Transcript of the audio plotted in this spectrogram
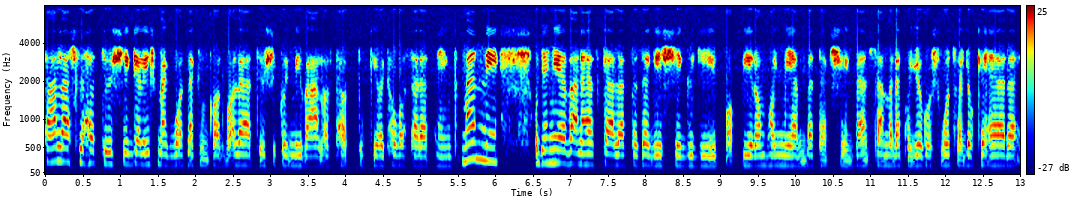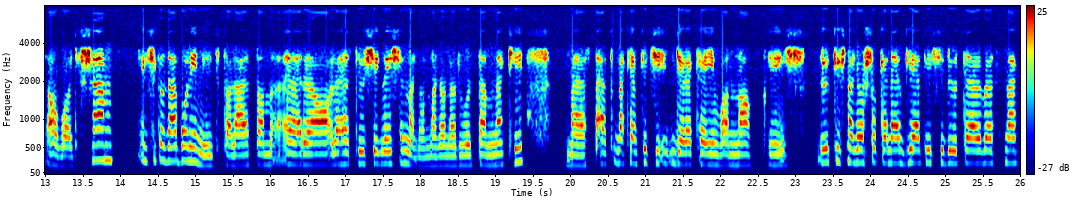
szállás lehetőséggel, és meg volt nekünk adva a lehetőség, hogy mi választhattuk ki, hogy hova szeretnénk menni. Ugye nyilván ehhez kellett az egészségügyi papírom, hogy milyen betegségben szenvedek, hogy jogosult vagyok-e erre, avagy sem. És igazából én így találtam erre a lehetőségre, és én nagyon-nagyon örültem neki, mert hát nekem kicsi gyerekeim vannak, és ők is nagyon sok energiát és időt elvesznek,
